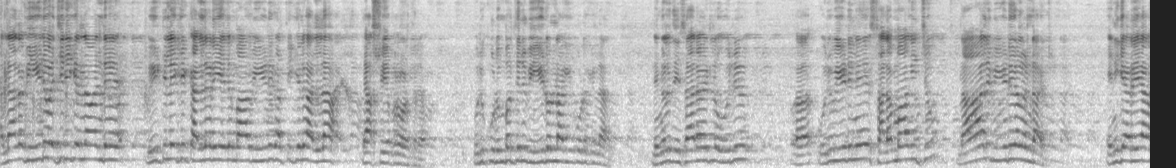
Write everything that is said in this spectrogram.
അല്ലാതെ വീട് വച്ചിരിക്കുന്നവന്റെ വീട്ടിലേക്ക് കല്ലെറിയലും ആ വീട് കത്തിക്കലും അല്ല രാഷ്ട്രീയ പ്രവർത്തനം. ഒരു കുടുംബത്തിന് വീടുണ്ടാക്കി കൊടുക്കില്ല. നിങ്ങൾ നിസ്സാരമായിട്ടുള്ള ഒരു ഒരു വീടിന് സ്ഥലം വാങ്ങിച്ചു നാല് വീടുകൾ ഉണ്ടാക്കി എനിക്കറിയാം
